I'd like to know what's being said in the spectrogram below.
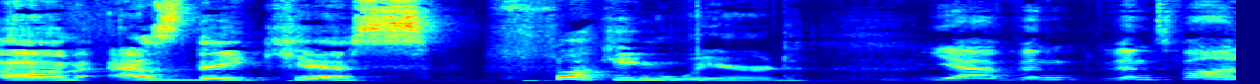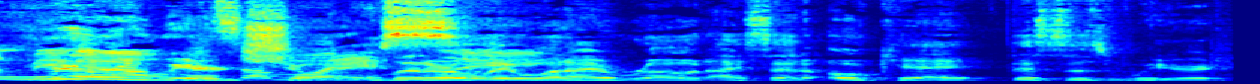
Um, as they kiss, fucking weird. Yeah, Vin- Vince Vaughn made Really out weird choice. Literally, playing- what I wrote, I said, "Okay, this is weird."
